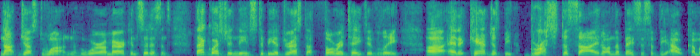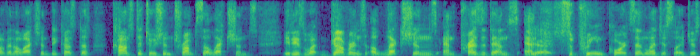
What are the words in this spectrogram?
not just one, who were American citizens. That question needs to be addressed authoritatively, uh, and it can't just be brushed aside on the basis of the outcome of an election because the Constitution trumps elections. It is what governs elections and presidents and yes. Supreme Courts and legislatures.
